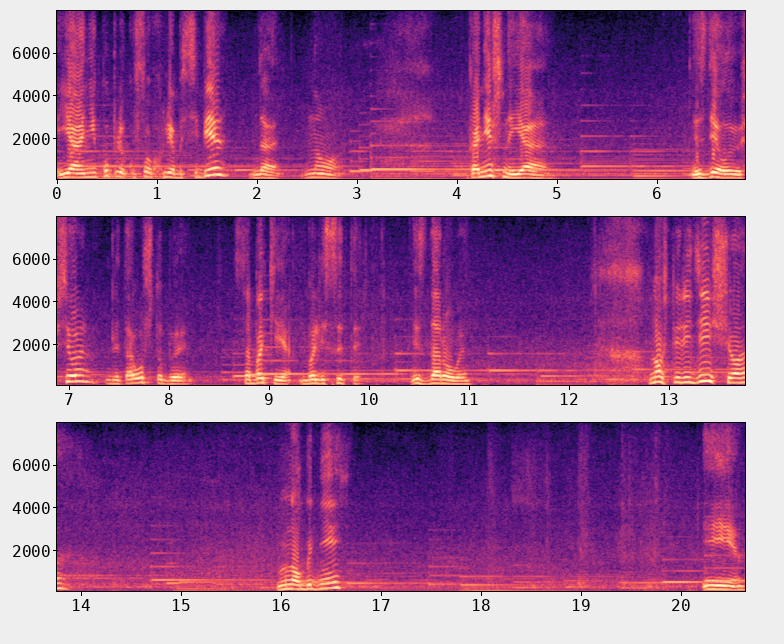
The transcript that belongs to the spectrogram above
Я не куплю кусок хлеба себе, да, но, конечно, я сделаю все для того, чтобы собаки были сыты и здоровы. Но впереди еще много дней. И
